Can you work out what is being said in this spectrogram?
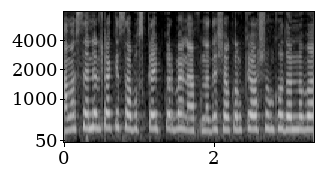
আমার চ্যানেলটাকে সাবস্ক্রাইব করবেন। আপনাদের সকলকে অসংখ্য ধন্যবাদ।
